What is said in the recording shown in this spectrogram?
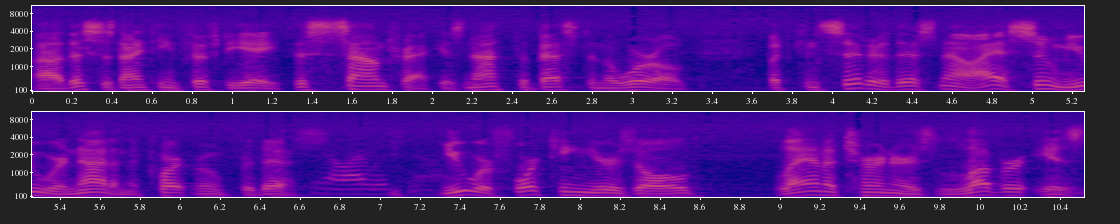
uh, this is 1958. This soundtrack is not the best in the world. But consider this now. I assume you were not in the courtroom for this. No, I was not. You were 14 years old. Lana Turner's lover is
